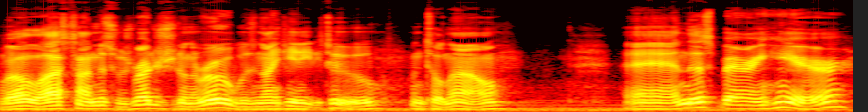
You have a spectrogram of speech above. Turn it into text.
well, the last time this was registered on the road was 1982 until now. And this bearing here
